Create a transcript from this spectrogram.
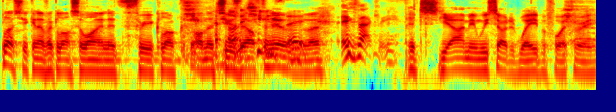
Plus, you can have a glass of wine at three o'clock on a Tuesday afternoon. Tuesday. right? Exactly. It's yeah. I mean, we started way before three.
